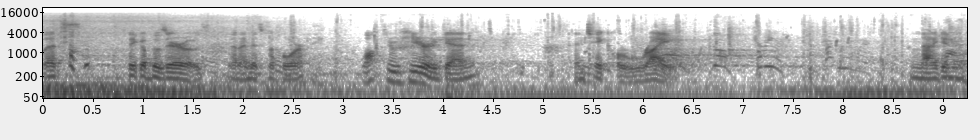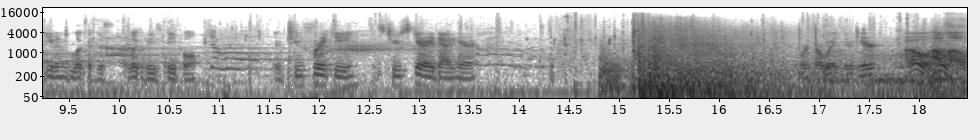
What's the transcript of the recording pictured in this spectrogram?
Let's pick up those arrows that I missed before. Walk through here again, and take a right. Not again, even look at this, look at these people. They're too freaky, it's too scary down here. Work our way through here. Oh, hello!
